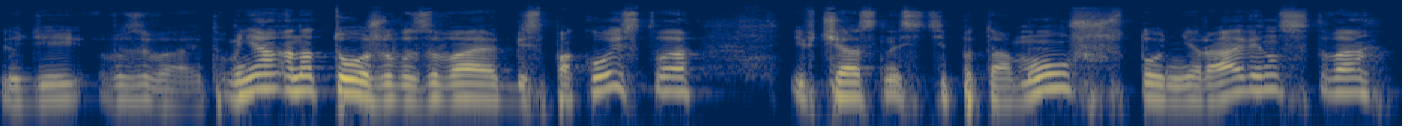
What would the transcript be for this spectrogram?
людей вызывает. У меня она тоже вызывает беспокойство, и в частности потому, что неравенство –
